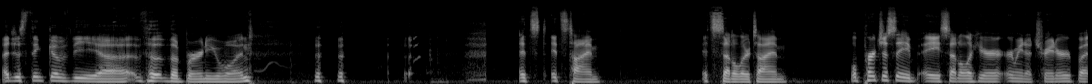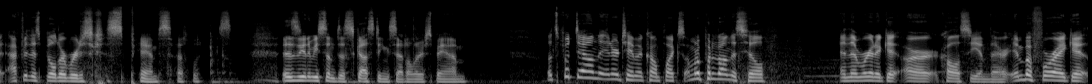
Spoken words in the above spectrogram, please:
I just think of the uh, the the Bernie one. it's it's time. It's settler time. We'll purchase a, a settler here, I mean a trader, but after this builder, we're just gonna spam settlers. This is gonna be some disgusting settler spam. Let's put down the entertainment complex. I'm gonna put it on this hill, and then we're gonna get our Colosseum there. And before I get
